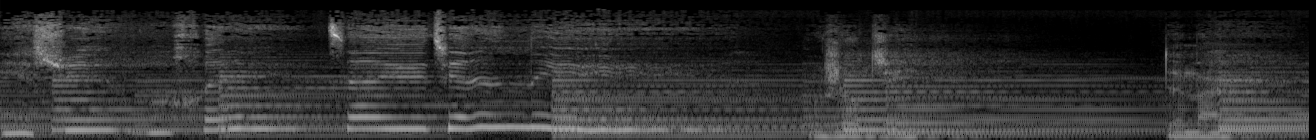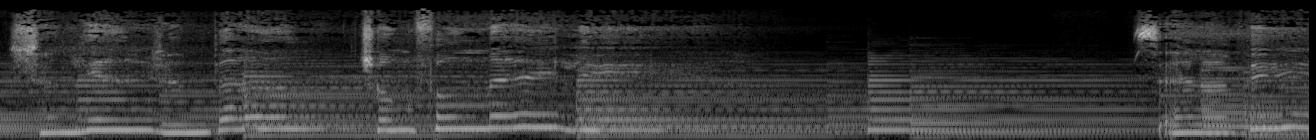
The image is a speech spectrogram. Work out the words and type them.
也许我会再遇见你。demain 像恋人般重逢美丽。C'est la vie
